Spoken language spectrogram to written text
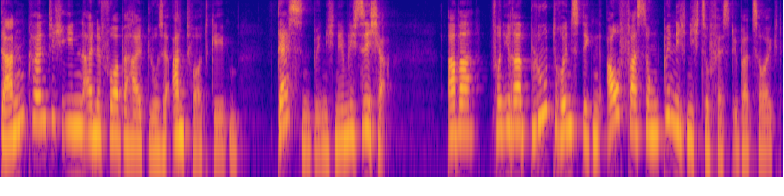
dann könnte ich Ihnen eine vorbehaltlose Antwort geben. Dessen bin ich nämlich sicher. Aber von Ihrer blutrünstigen Auffassung bin ich nicht so fest überzeugt.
